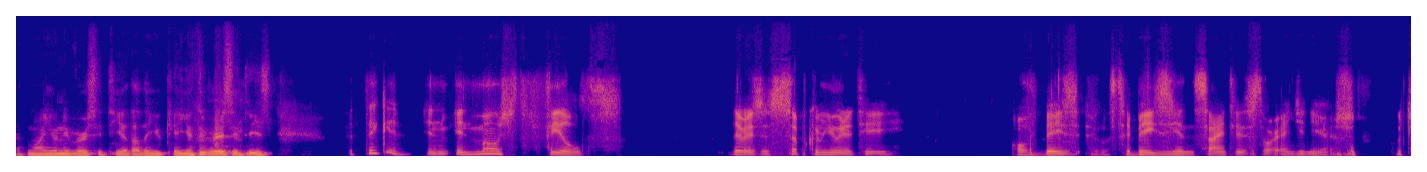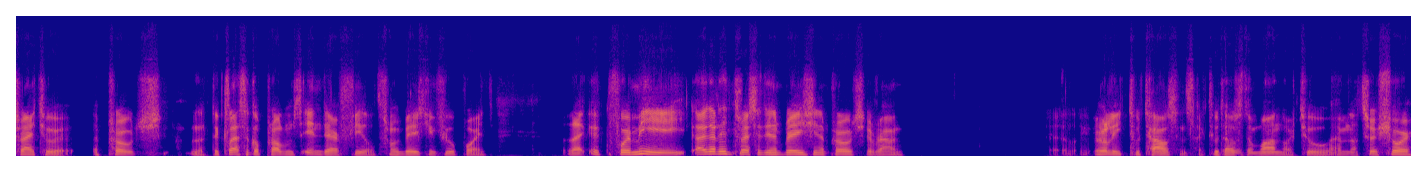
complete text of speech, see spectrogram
at my university, at other UK universities. I think in, in, in most fields, there is a sub-community of base, let's say Bayesian scientists or engineers who try to approach the classical problems in their field from a Bayesian viewpoint. Like for me, I got interested in a Bayesian approach around early 2000s, like 2001 or two, I'm not so sure,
